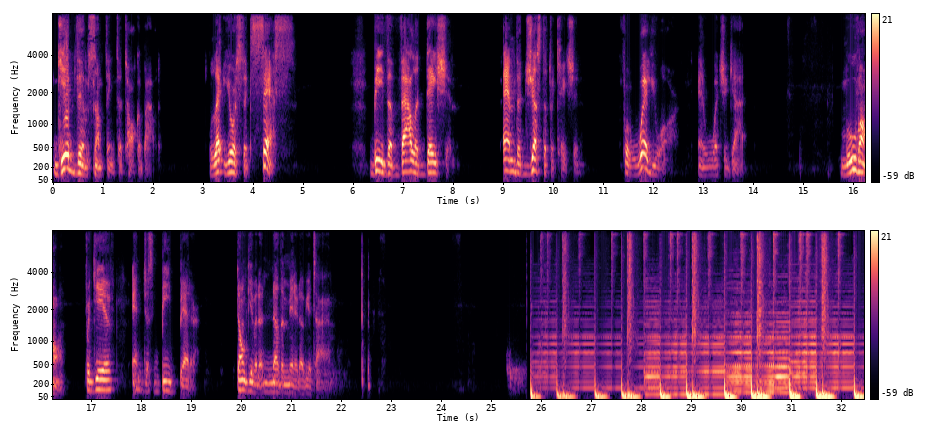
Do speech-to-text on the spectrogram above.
Give them something to talk about. Let your success be the validation and the justification for where you are and what you got. Move on, forgive, and just be better. Don't give it another minute of your time. Thank you.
